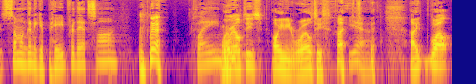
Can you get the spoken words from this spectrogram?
Is someone going to get paid for that song? Playing Royalties? Oh, you mean royalties? Yeah. I well,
